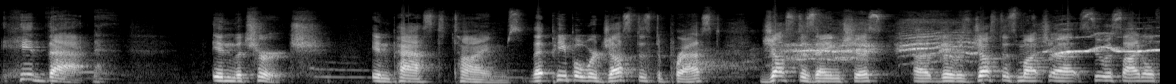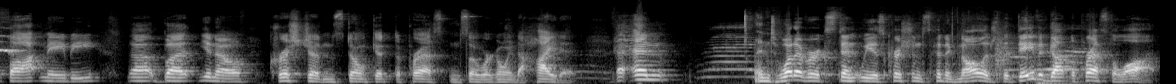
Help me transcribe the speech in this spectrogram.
hid that in the church in past times. That people were just as depressed, just as anxious. Uh, there was just as much uh, suicidal thought, maybe. Uh, but, you know, Christians don't get depressed, and so we're going to hide it. And, and to whatever extent we as Christians can acknowledge that David got depressed a lot.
